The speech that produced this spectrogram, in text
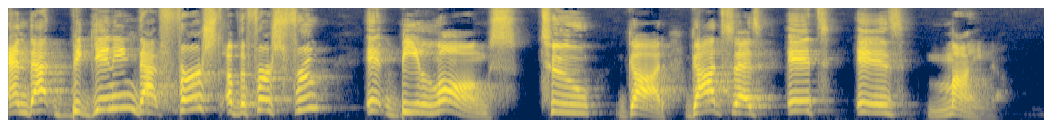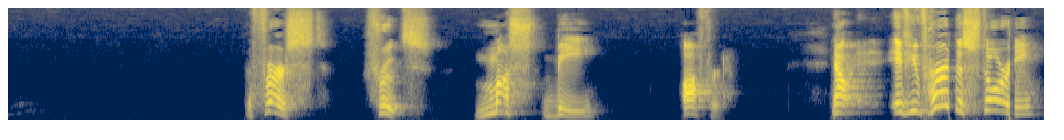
And that beginning, that first of the first fruit, it belongs to God. God says, it is mine. The first fruits must be offered. Now, if you've heard the story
